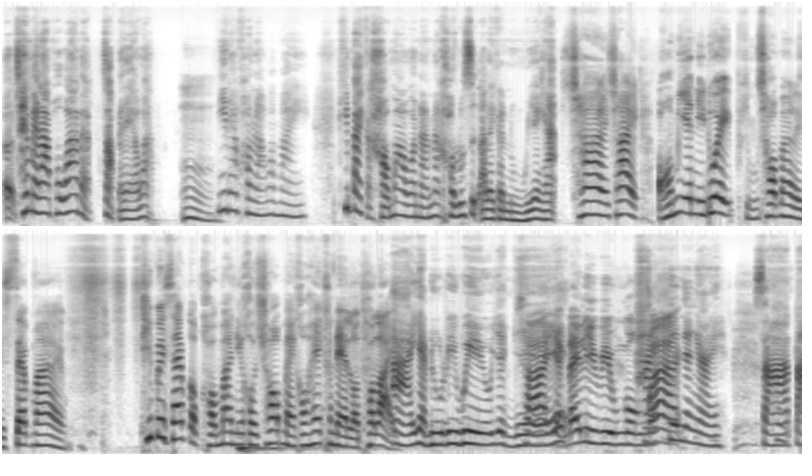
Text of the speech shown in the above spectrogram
เออใช่ไหมล่ะเพราะว่าแบบจับไปแล้วอะอืมนี่ได้ความรักมาไหมที่ไปกับเขามาวันนั้นน่ะเขารู้สึกอะไรกับหนูอย่างเงี้ยใช่ใช่อ๋อมีอันนี้ด้วยพิมพ์ชอบมากเลยแซ่บมาก ที่ไปแซ่บกับเขามานี่เขาชอบไหมเขาให้คะแนนเราเท่าไหร่อ่าอยากดูรีวิวอย่างเงี้ยใช่อยากได้รีวิวงงไพ่มากขึ้นยังไงซาต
